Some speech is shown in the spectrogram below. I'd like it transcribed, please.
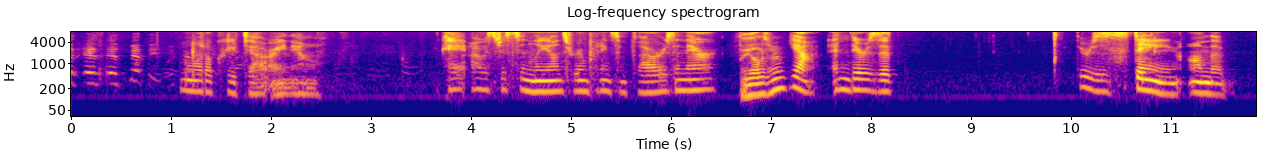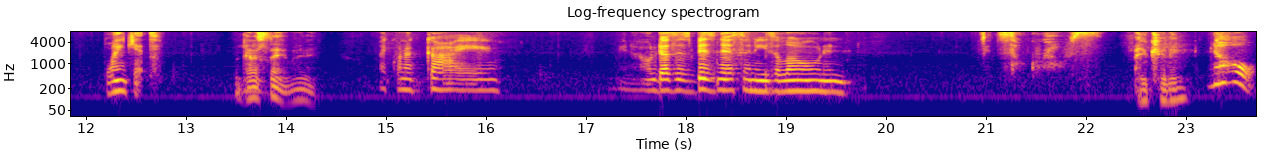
it's, it's, it's 50. I'm a little creeped out right now. Okay, I was just in Leon's room putting some flowers in there. Leon's room? Yeah, and there's a there's a stain on the blanket. What kind of stain? What do you mean? Like when a guy, you know, does his business and he's alone and it's so gross. Are you kidding? No.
